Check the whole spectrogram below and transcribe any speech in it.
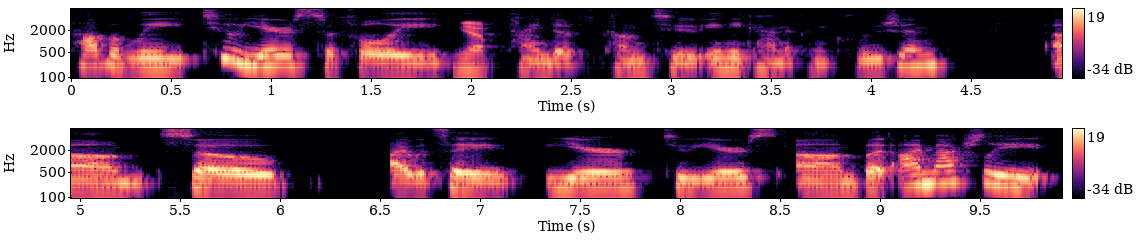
probably two years to fully Yep. kind of come to any kind of conclusion. Um, so I would say year, two years. Um, but I'm actually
